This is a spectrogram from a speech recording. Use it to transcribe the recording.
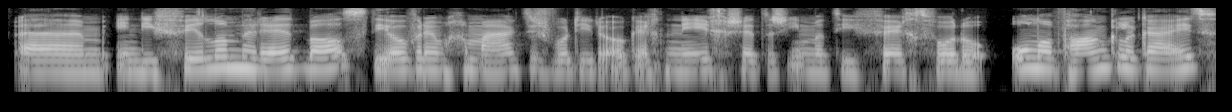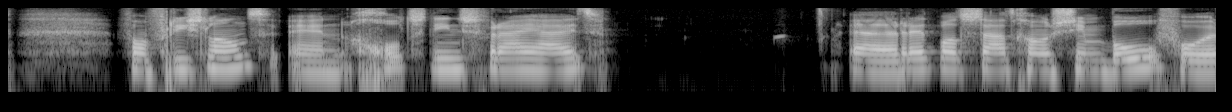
Ehm, in die film Redbad, die over hem gemaakt is, wordt hij er ook echt neergezet als iemand die vecht voor de onafhankelijkheid van Friesland en godsdienstvrijheid. Redbad staat gewoon symbool voor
